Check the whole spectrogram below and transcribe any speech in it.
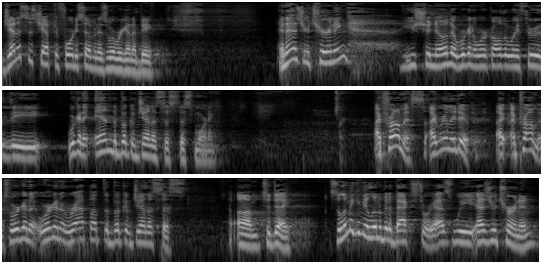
Genesis chapter 47 is where we're going to be. And as you're turning, you should know that we're going to work all the way through the, we're going to end the book of Genesis this morning. I promise. I really do. I, I promise. We're gonna, we're gonna wrap up the book of Genesis, um, today. So let me give you a little bit of backstory as we, as you're turning,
